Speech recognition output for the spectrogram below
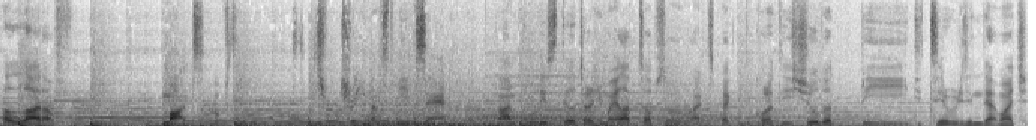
a lot of months. Three months to be exact. I'm currently still charging my laptop, so I expect the quality shouldn't be deteriorating that much.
